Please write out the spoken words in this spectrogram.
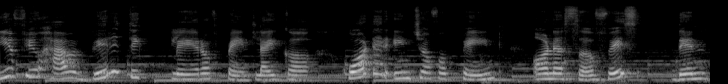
If you have a very thick layer of paint like a quarter inch of a paint on a surface then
